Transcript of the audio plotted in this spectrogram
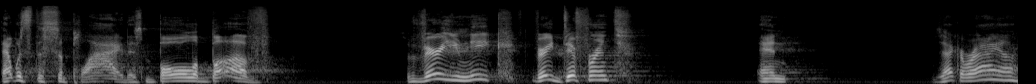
That was the supply, this bowl above. So very unique, very different. And Zechariah,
